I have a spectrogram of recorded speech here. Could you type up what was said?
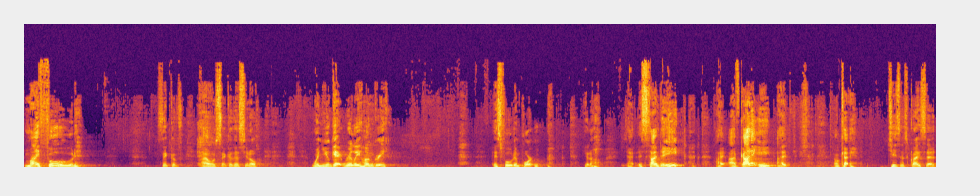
"My food." Think of, I always think of this. You know, when you get really hungry, is food important? You know, it's time to eat. I, have got to eat. I, okay. Jesus Christ said,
